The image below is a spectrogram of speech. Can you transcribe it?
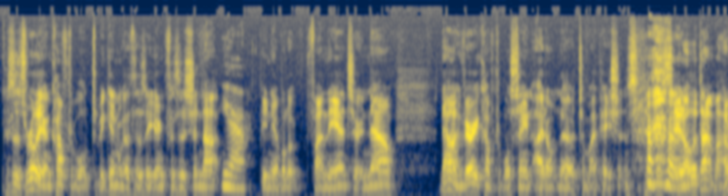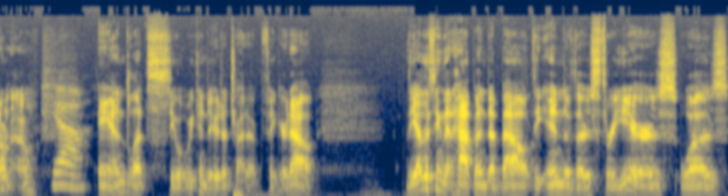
because it's really uncomfortable to begin with as a young physician, not yeah. being able to find the answer. And now, now I'm very comfortable saying I don't know to my patients. I say it all the time. I don't know. Yeah. And let's see what we can do to try to figure it out. The other thing that happened about the end of those three years was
